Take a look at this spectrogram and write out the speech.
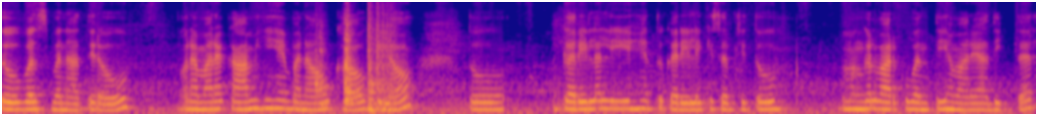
तो बस बनाते रहो। और हमारा काम ही है बनाओ, खाओ, खिलाओ। तो करेला लिए हैं तो करेले की सब्ज़ी तो मंगलवार को बनती है हमारे यहाँ अधिकतर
